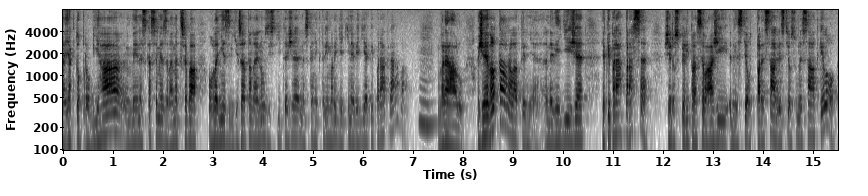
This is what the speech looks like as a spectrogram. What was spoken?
jak to probíhá. My dneska se je zveme třeba ohledně zvířat a najednou zjistíte, že dneska některé malé děti nevědí, jak vypadá kráva hmm. v reálu. A že je velká relativně. Nevědí, že jak vypadá prase. Že dospělý prase váží 250-280 kg,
